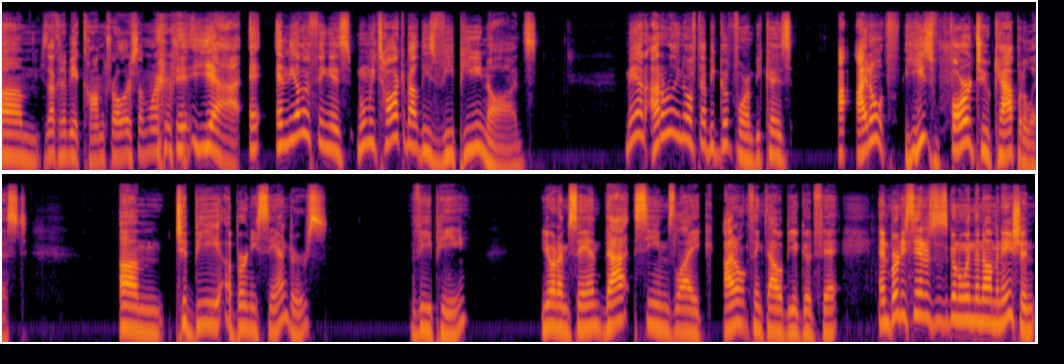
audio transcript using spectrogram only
Um, He's not going to be a comptroller somewhere. uh, yeah. And the other thing is, when we talk about these VP nods, man, I don't really know if that'd be good for him because I, I don't, he's far too capitalist um, to be a Bernie Sanders VP. You know what I'm saying? That seems like I don't think that would be a good fit. And Bernie Sanders is going to win the nomination.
